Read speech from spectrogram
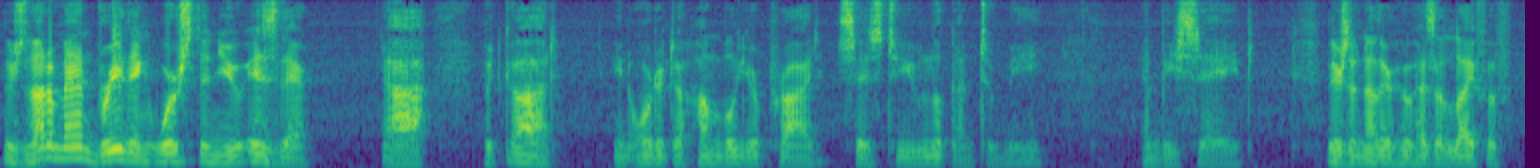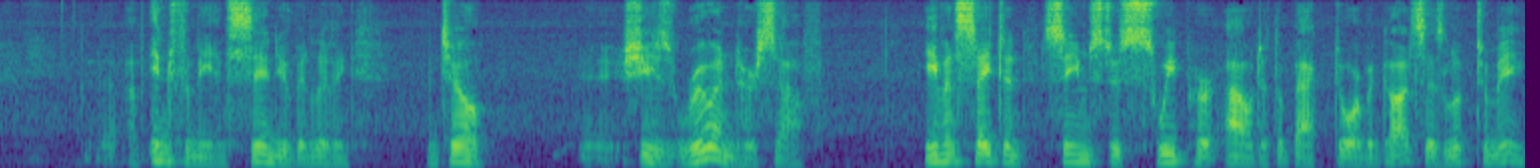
There's not a man breathing worse than you, is there? Ah, but God, in order to humble your pride, says to you, Look unto me and be saved. There's another who has a life of, of infamy and sin you've been living until she's ruined herself. Even Satan seems to sweep her out at the back door, but God says, Look to me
